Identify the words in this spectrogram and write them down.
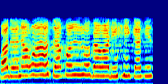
قد نرى تقلب وجهك في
